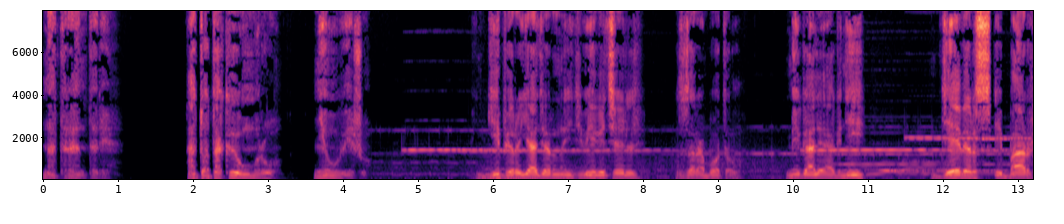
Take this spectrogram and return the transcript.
на Тренторе. А то так и умру, не увижу. Гиперядерный двигатель заработал. Мигали огни. Деверс и Бар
